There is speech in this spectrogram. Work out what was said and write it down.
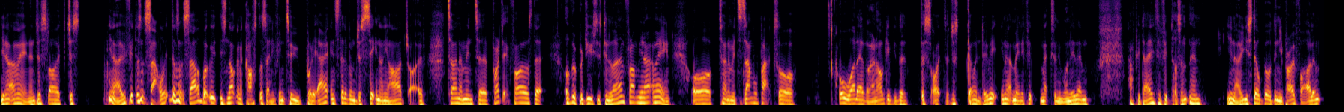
You know what I mean? And just like just you know, if it doesn't sell, it doesn't sell, but it's not going to cost us anything to put it out. Instead of them just sitting on your hard drive, turn them into project files that other producers can learn from, you know what I mean? Or turn them into sample packs or or whatever, and I'll give you the, the site to just go and do it. You know what I mean? If it makes any money, then happy days. If it doesn't, then you know you're still building your profile and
